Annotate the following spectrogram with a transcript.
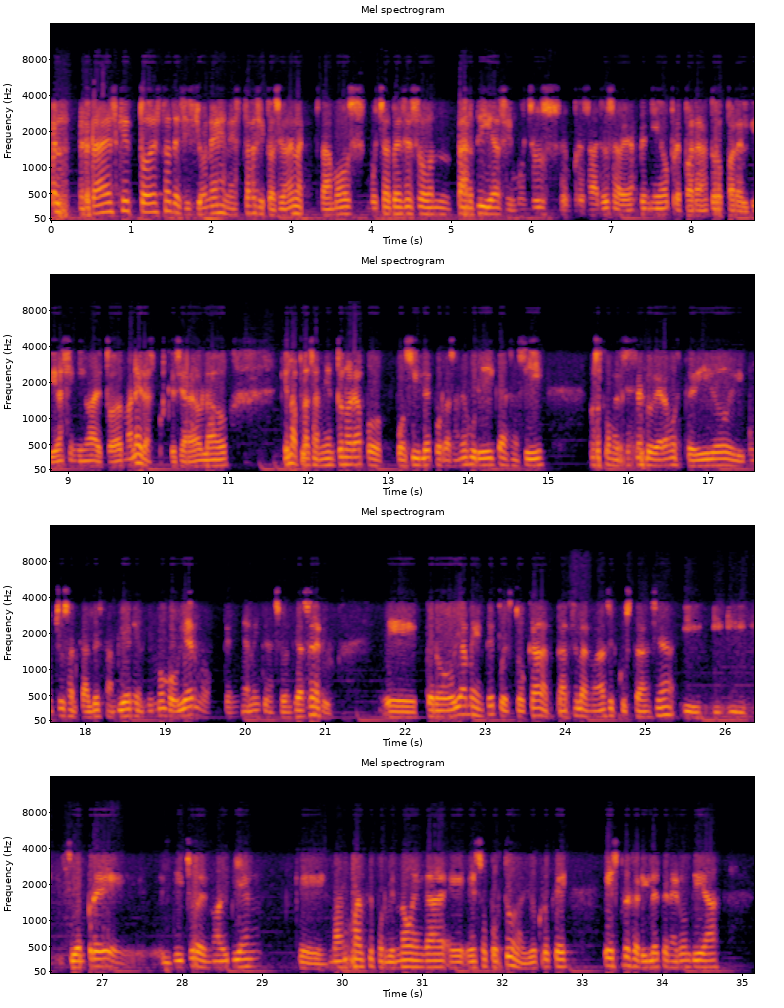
Bueno, la verdad es que todas estas decisiones en esta situación en la que estamos muchas veces son tardías y muchos empresarios se habían venido preparando para el día sin IVA de todas maneras, porque se ha hablado que el aplazamiento no era posible por razones jurídicas, así los comerciantes lo hubiéramos pedido y muchos alcaldes también y el mismo gobierno tenían la intención de hacerlo. Eh, pero obviamente pues toca adaptarse a la nueva circunstancia y, siempre el dicho de no hay bien que más mal que por bien no venga eh, es oportuno. Yo creo que es preferible tener un día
